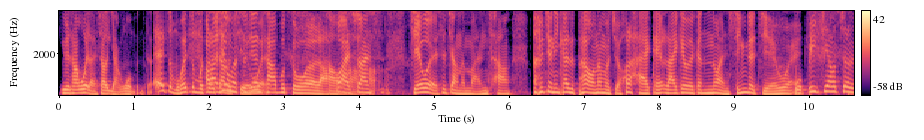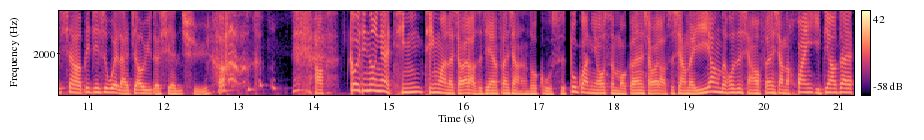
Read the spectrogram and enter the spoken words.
因为他未来是要养我们的。哎，怎么会这么正向的结尾我们？时间差不多了啦，好后来算是结尾也是讲的蛮长，而且你开始拍我那么久，后来还给来给我一个暖心的结尾。我毕竟要正向，毕竟是未来教育的先驱。好，各位听众应该也听听完了小薇老师今天分享很多故事，不管你有什么跟小薇老师想的一样的，或是想要分享的，欢迎一定要在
